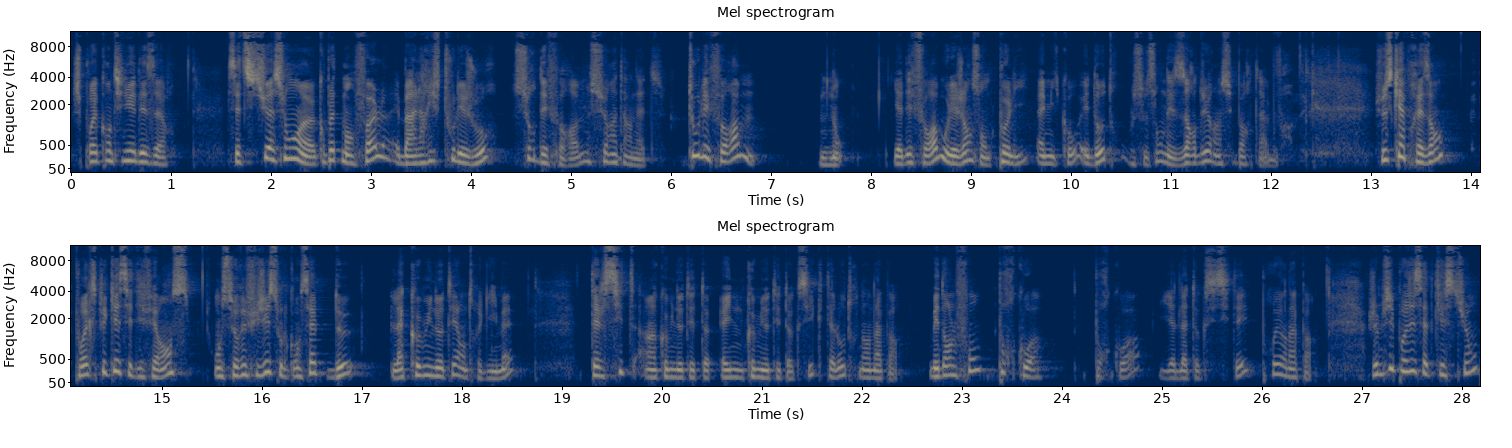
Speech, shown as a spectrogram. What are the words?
je pourrais continuer des heures. Cette situation euh, complètement folle, eh ben, elle arrive tous les jours sur des forums, sur Internet. Tous les forums Non. Il y a des forums où les gens sont polis, amicaux, et d'autres où ce sont des ordures insupportables. Jusqu'à présent, pour expliquer ces différences, on se réfugiait sous le concept de la communauté, entre guillemets. Tel site a, un communauté une communauté toxique, tel autre n'en a pas. Mais dans le fond, pourquoi? Pourquoi il y a de la toxicité? Pourquoi il n'y en a pas? Je me suis posé cette question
